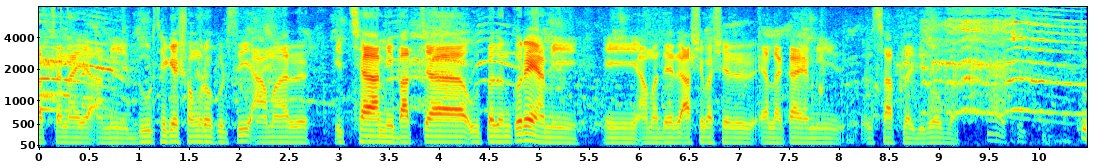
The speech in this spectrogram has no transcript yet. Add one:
বাচ্চা নাই আমি দূর থেকে সংগ্রহ করছি। আমার ইচ্ছা আমি বাচ্চা উৎপাদন করে আমি এই আমাদের আশেপাশের এলাকায় আমি সাপ্লাই দিব আচ্ছা। তো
